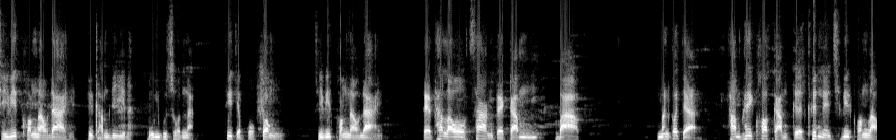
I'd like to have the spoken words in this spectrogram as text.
ชีวิตของเราได้ คือกรรมดีนะบุญกุศลน่ะ ที่จะปกป้องชีวิตของเราได้ แต่ถ้าเราสร้างแต่กรรมบาป มันก็จะทำให้ข้อกรรมเกิดขึ้นในชีวิตของเรา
